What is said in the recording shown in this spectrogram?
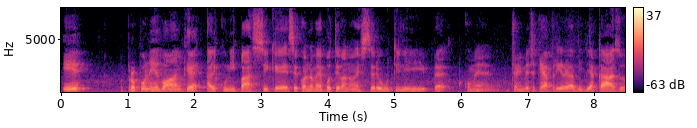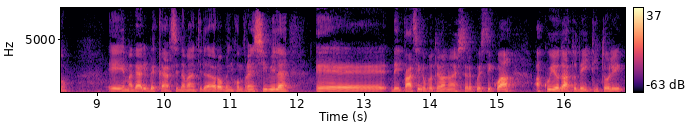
E proponevo anche alcuni passi che secondo me potevano essere utili per, come, cioè invece che aprire la Bibbia a caso e magari beccarsi davanti della roba incomprensibile, eh, dei passi che potevano essere questi qua, a cui ho dato dei titoli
